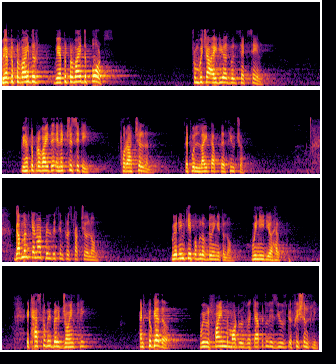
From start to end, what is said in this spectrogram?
We have to provide the, we have to provide the ports from which our ideas will set sail. We have to provide the electricity for our children that will light up their future. Government cannot build this infrastructure alone. We are incapable of doing it alone. We need your help. It has to be built jointly, and together we will find the models where capital is used efficiently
